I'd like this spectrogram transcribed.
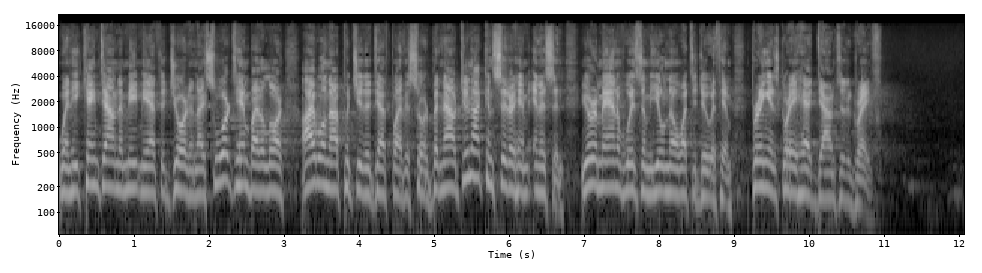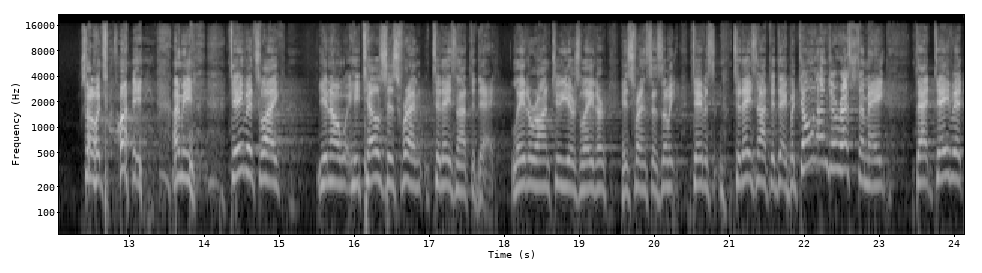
When he came down to meet me at the Jordan, I swore to him by the Lord, I will not put you to death by the sword. But now do not consider him innocent. You're a man of wisdom, you'll know what to do with him. Bring his gray head down to the grave. So it's funny. I mean, David's like, you know, he tells his friend, today's not the day. Later on, two years later, his friend says, David, today's not the day. But don't underestimate that David,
